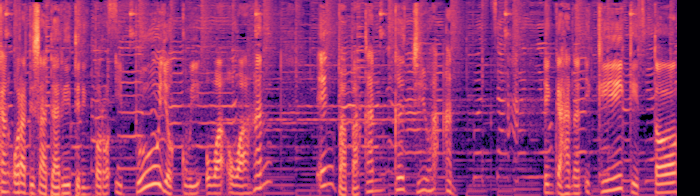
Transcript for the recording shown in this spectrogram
Kang ora disadari dening para ibu ya kuwi owah-owahan ing babakan kejiwaan ing kahanan iki kita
